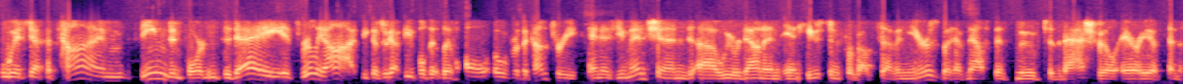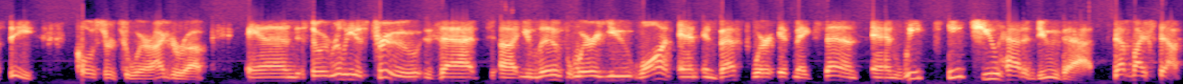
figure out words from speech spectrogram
which at the time seemed important. Today, it's really not because we've got people that live all over the country. And as you mentioned, uh, we were down in, in Houston for about seven years, but have now since moved to the Nashville area of Tennessee, closer to where I grew up. And so it really is true that uh, you live where you want and invest where it makes sense. And we teach you how to do that step by step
